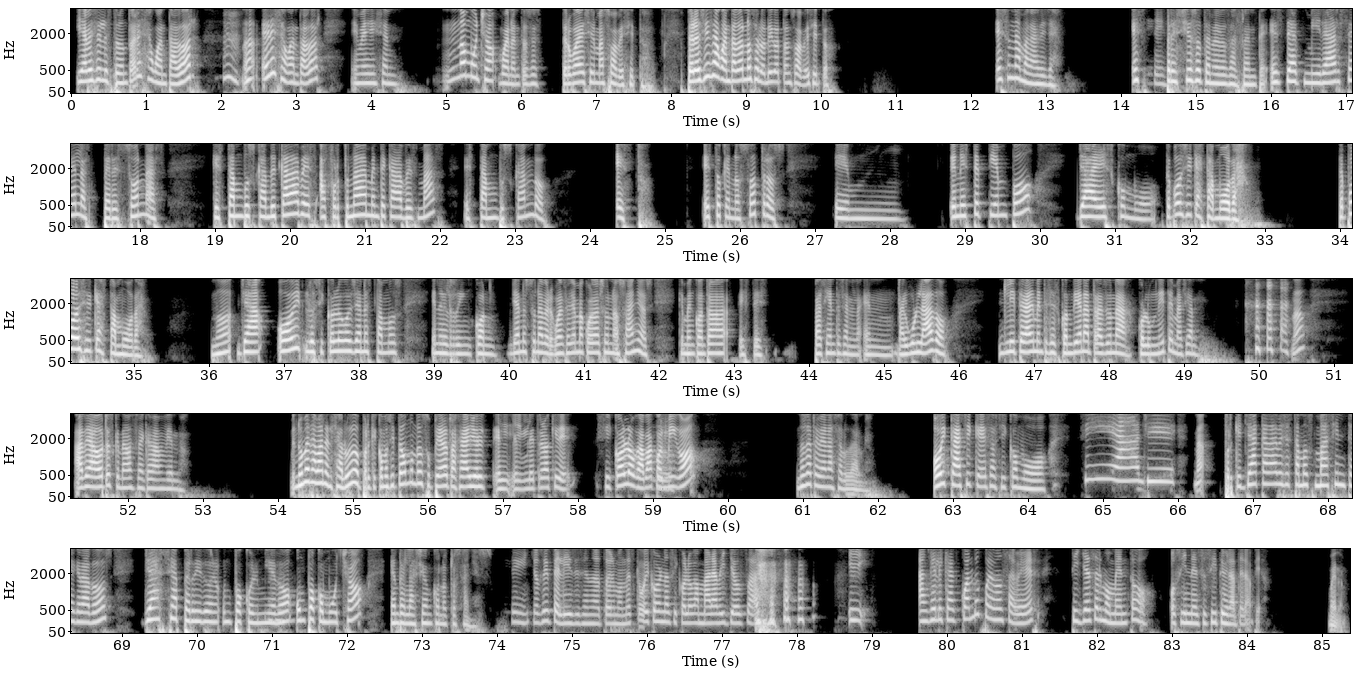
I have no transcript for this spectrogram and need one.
Y a veces les pregunto, ¿eres aguantador? Mm. ¿No? ¿Eres aguantador? Y me dicen, no mucho. Bueno, entonces te lo voy a decir más suavecito. Pero si es aguantador, no se lo digo tan suavecito. Es una maravilla. Es precioso tenerlos al frente. Es de admirarse las personas que están buscando y cada vez, afortunadamente cada vez más, están buscando esto. Esto que nosotros em, en este tiempo ya es como, te puedo decir que hasta moda. Te puedo decir que hasta moda. ¿No? Ya hoy los psicólogos ya no estamos en el rincón, ya no es una vergüenza. Yo me acuerdo hace unos años que me encontraba este, pacientes en, en algún lado literalmente se escondían atrás de una columnita y me hacían, ¿no? Había otros que nada más me quedaban viendo. No me daban el saludo, porque como si todo el mundo supiera, trajera yo el, letrero aquí de psicóloga va conmigo, no se atrevían a saludarme. Hoy casi que es así como, sí, Angie, ¿no? Porque ya cada vez estamos más integrados, ya se ha perdido un poco el miedo, un poco mucho en relación con otros años. Sí, yo soy feliz diciendo a todo el mundo, es que voy con una psicóloga maravillosa. y, Angélica, ¿cuándo podemos saber si ya es el momento o si necesito ir a terapia? Bueno,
